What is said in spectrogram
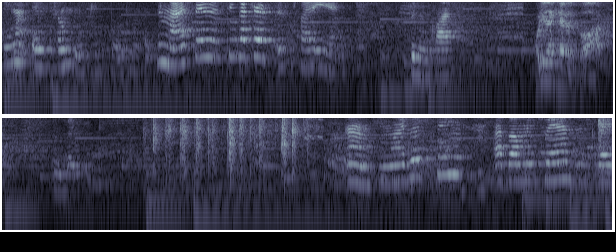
thing is helping people. My favorite thing at church is playing. Been in class. What do you think heaven's like? Amazing. Um, my best thing about my friends is they,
